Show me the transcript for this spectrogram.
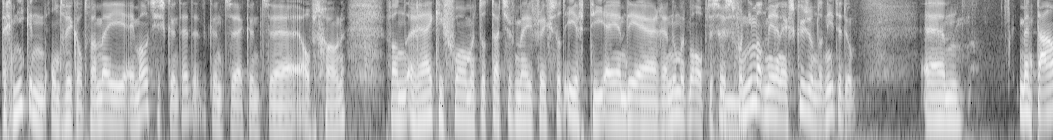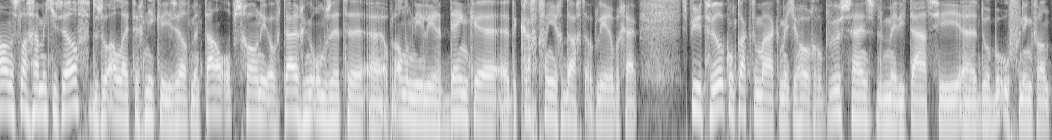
technieken ontwikkeld waarmee je je emoties kunt, hè, kunt, eh, kunt opschonen. Van reiki-vormen tot touch of matrix, tot EFT, EMDR, noem het maar op. Dus er is voor niemand meer een excuus om dat niet te doen. Ehm, mentaal aan de slag gaan met jezelf. Dus door allerlei technieken jezelf mentaal opschonen, je overtuigingen omzetten, eh, op een andere manier leren denken, eh, de kracht van je gedachten ook leren begrijpen. Spiritueel contact te maken met je hogere bewustzijn, dus de meditatie, eh, door beoefening van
